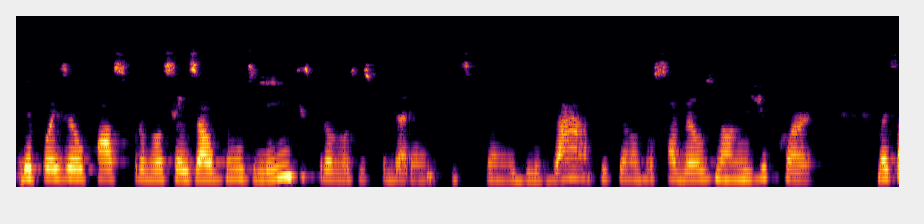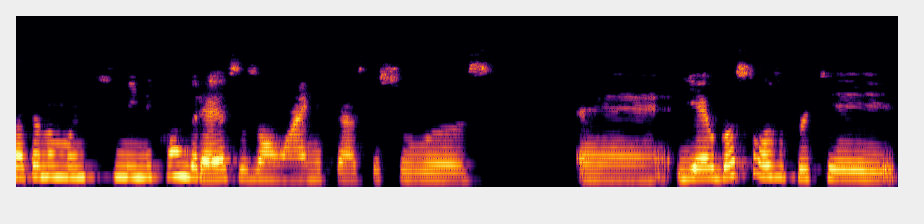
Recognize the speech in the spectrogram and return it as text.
depois eu passo para vocês alguns links para vocês puderem disponibilizar, porque eu não vou saber os nomes de cor. Mas tá tendo muitos mini congressos online para as pessoas. É, e é gostoso, porque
